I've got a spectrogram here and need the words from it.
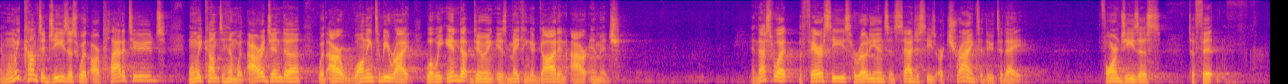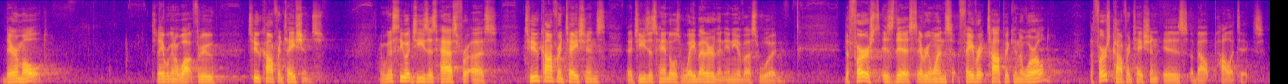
And when we come to Jesus with our platitudes, when we come to him with our agenda, with our wanting to be right, what we end up doing is making a God in our image. And that's what the Pharisees, Herodians, and Sadducees are trying to do today form Jesus to fit their mold. Today we're going to walk through two confrontations. And we're going to see what Jesus has for us. Two confrontations that Jesus handles way better than any of us would. The first is this everyone's favorite topic in the world. The first confrontation is about politics.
